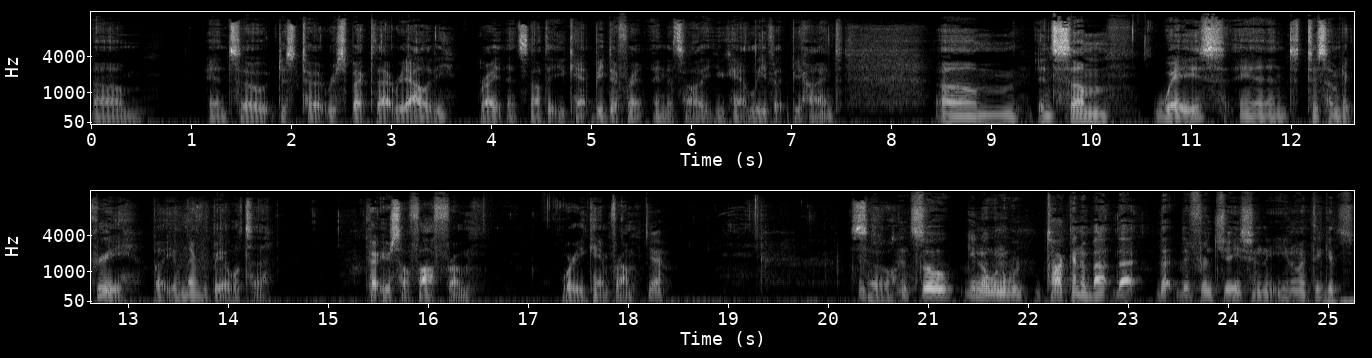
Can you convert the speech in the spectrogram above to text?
Um, and so just to respect that reality, right? It's not that you can't be different and it's not that you can't leave it behind. Um, in some ways and to some degree, but you'll never be able to cut yourself off from where you came from. Yeah. So, And so, you know, when we're talking about that that differentiation, you know, I think it's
